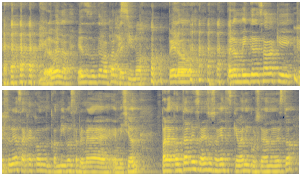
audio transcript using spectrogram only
pero bueno, ese es un tema aparte. Ay, si no. Pero, pero me interesaba que, que estuvieras acá con, conmigo esta primera emisión para contarles a esos agentes que van incursionando en esto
